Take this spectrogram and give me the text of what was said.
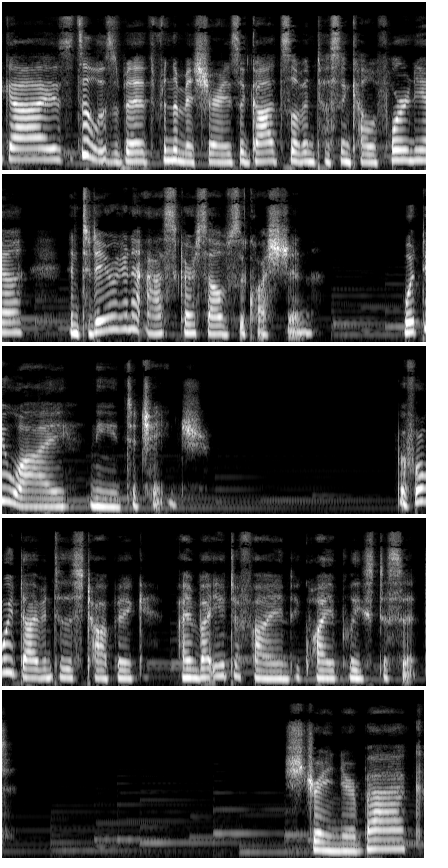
guys, it's Elizabeth from the Missionaries of God's Love in Tustin, California, and today we're going to ask ourselves the question What do I need to change? Before we dive into this topic, I invite you to find a quiet place to sit. Strain your back,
